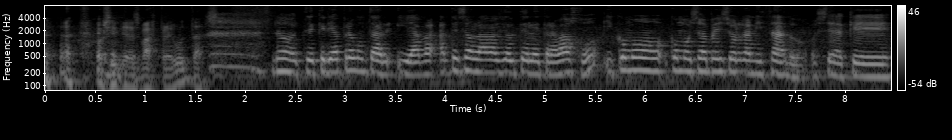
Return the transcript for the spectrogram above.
o si tienes más preguntas. No, te quería preguntar, y antes hablabas del teletrabajo, ¿y cómo, cómo os habéis organizado? O sea, que,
